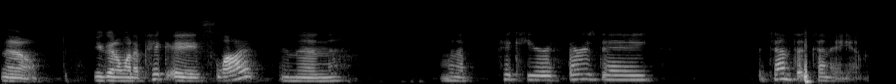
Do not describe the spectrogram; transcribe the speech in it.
now you're going to want to pick a slot and then I'm going to pick here Thursday the 10th at 10 a.m.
